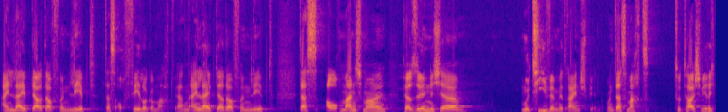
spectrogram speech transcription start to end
Ein Leib, der davon lebt, dass auch Fehler gemacht werden. Ein Leib, der davon lebt, dass auch manchmal persönliche Motive mit reinspielen. Und das macht total schwierig.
